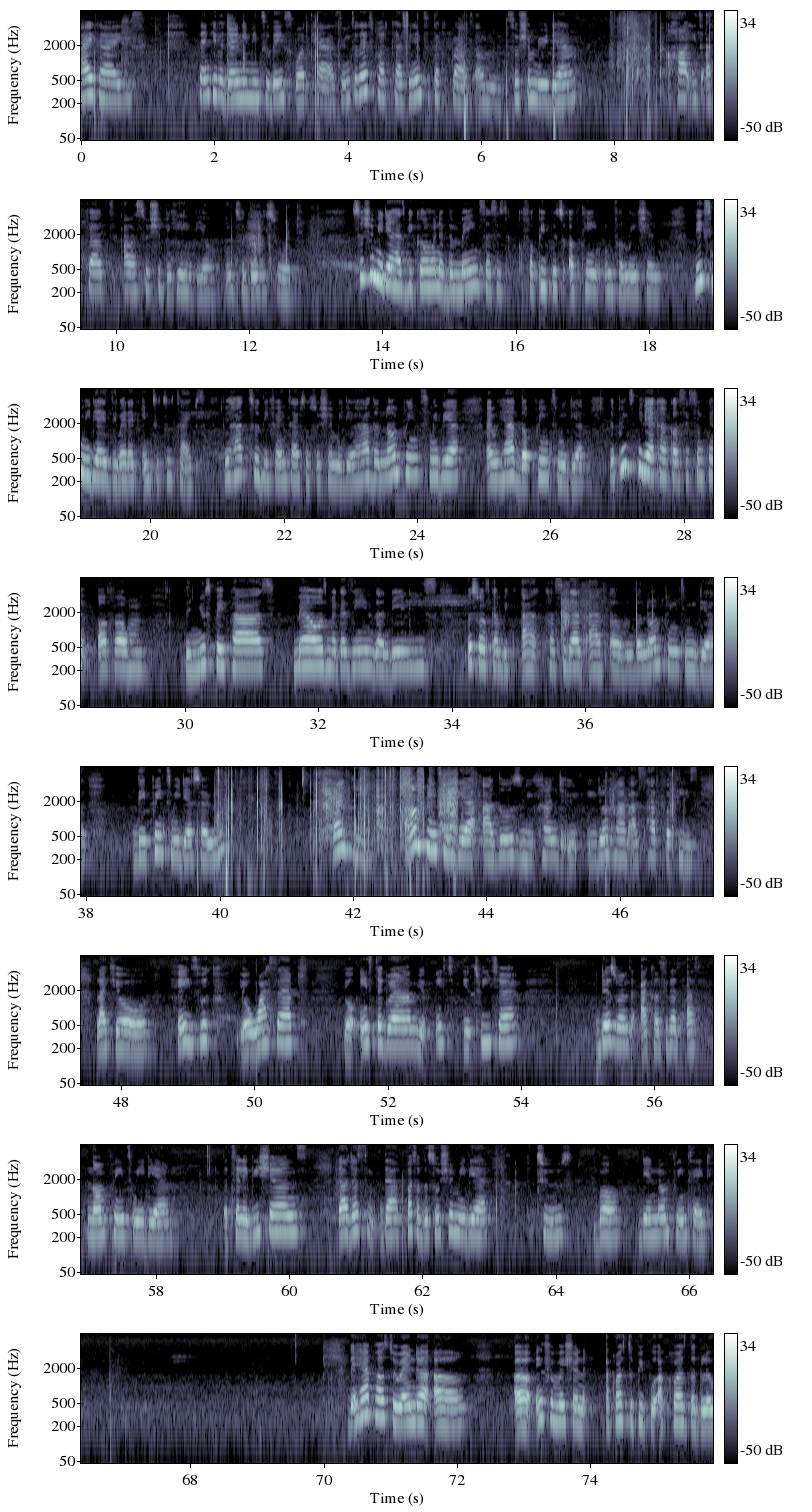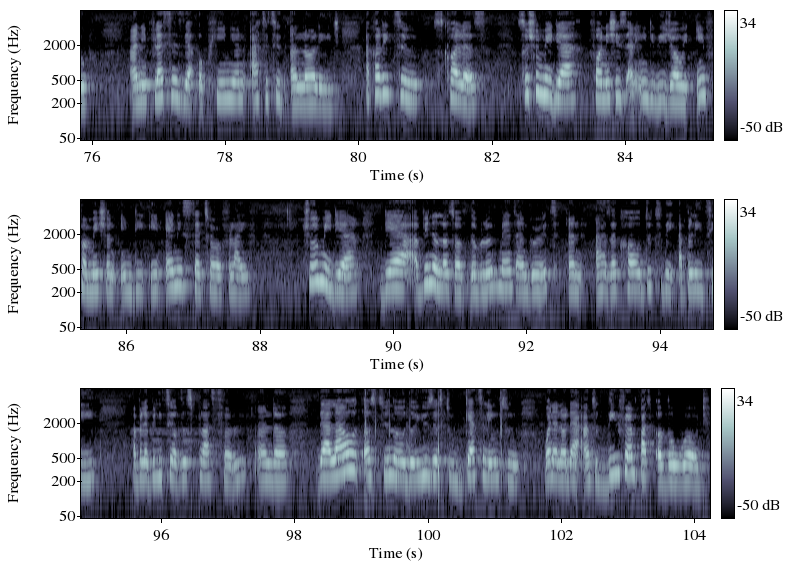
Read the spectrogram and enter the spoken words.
Hi guys, thank you for joining me in today's podcast. In today's podcast, we're going to talk about um social media, how it affects our social behavior in today's world. Social media has become one of the main sources for people to obtain information. This media is divided into two types. We have two different types of social media. We have the non-print media and we have the print media. The print media can consist something of um the newspapers, mails, magazines, and dailies. Those ones can be uh, considered as um, the non-print media, the print media. Sorry. Why the non-print media are those you can't you don't have as hard copies, like your Facebook, your WhatsApp, your Instagram, your your Twitter. Those ones are considered as non-print media the televisions. They are just they are part of the social media tools, but they're non-printed. They help us to render uh, information across to people across the globe and influences their opinion, attitude, and knowledge. According to scholars, social media furnishes an individual with information in, the, in any sector of life. Through media, there have been a lot of development and growth, and as a call due to the ability, availability of this platform, and uh, they allowed us to know the users to get linked to one another and to different parts of the world.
